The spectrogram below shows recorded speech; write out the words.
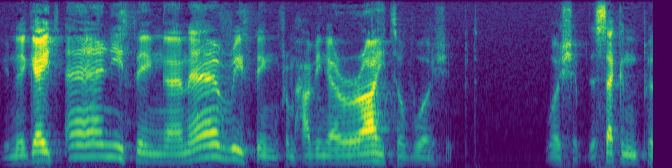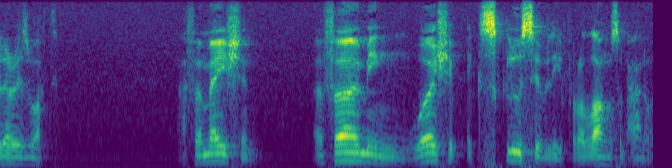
You negate anything and everything from having a right of worship. Worship. The second pillar is what? Affirmation. Affirming worship exclusively for Allah subhanahu wa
